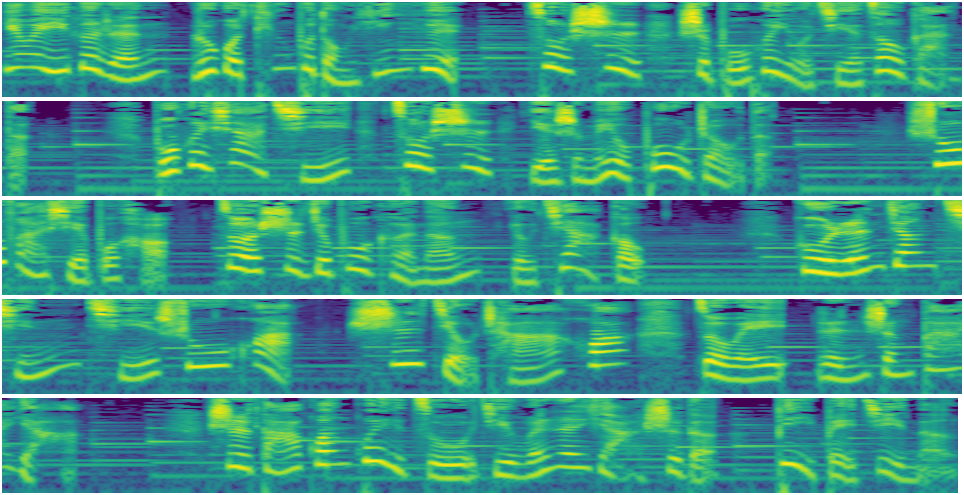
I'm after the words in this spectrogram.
因为一个人如果听不懂音乐，做事是不会有节奏感的。不会下棋，做事也是没有步骤的；书法写不好，做事就不可能有架构。古人将琴棋书画、诗酒茶花作为人生八雅，是达官贵族及文人雅士的必备技能。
